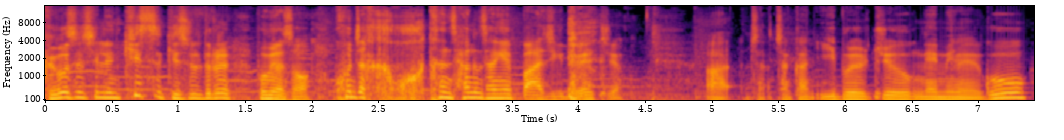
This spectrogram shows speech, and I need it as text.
그것에 실린 키스 기술들을 보면서 혼자 흐뭇한 상상에 빠지기도 했죠. 아, 자, 잠깐 입을 쭉 내밀고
